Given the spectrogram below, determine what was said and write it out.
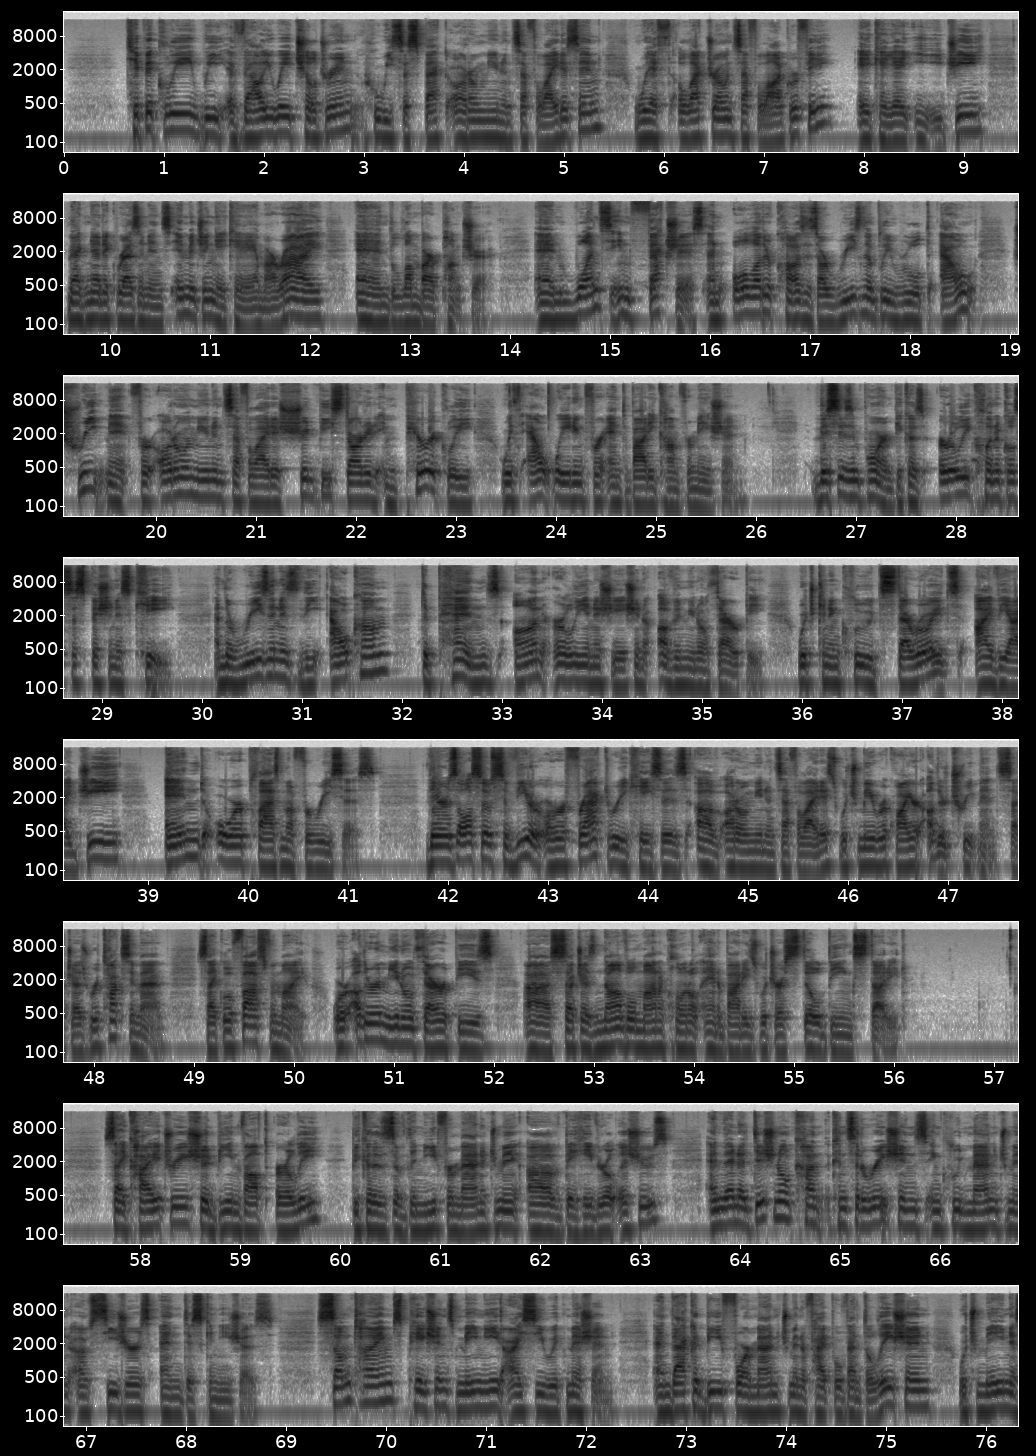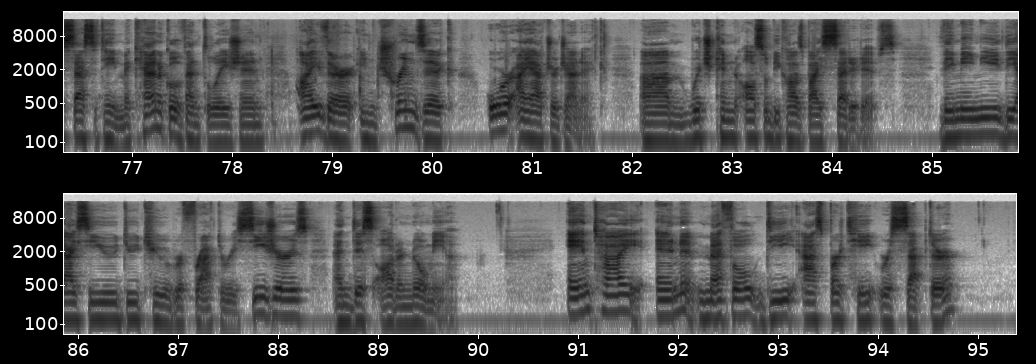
Typically, we evaluate children who we suspect autoimmune encephalitis in with electroencephalography, aka EEG, magnetic resonance imaging, aka MRI, and lumbar puncture. And once infectious and all other causes are reasonably ruled out, treatment for autoimmune encephalitis should be started empirically without waiting for antibody confirmation. This is important because early clinical suspicion is key. And the reason is the outcome depends on early initiation of immunotherapy, which can include steroids, IVIG, and or plasmapheresis. There is also severe or refractory cases of autoimmune encephalitis, which may require other treatments such as rituximab, cyclophosphamide, or other immunotherapies uh, such as novel monoclonal antibodies, which are still being studied. Psychiatry should be involved early because of the need for management of behavioral issues. And then additional con- considerations include management of seizures and dyskinesias. Sometimes patients may need ICU admission, and that could be for management of hypoventilation, which may necessitate mechanical ventilation, either intrinsic or iatrogenic, um, which can also be caused by sedatives. They may need the ICU due to refractory seizures and dysautonomia anti N methyl D aspartate receptor,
